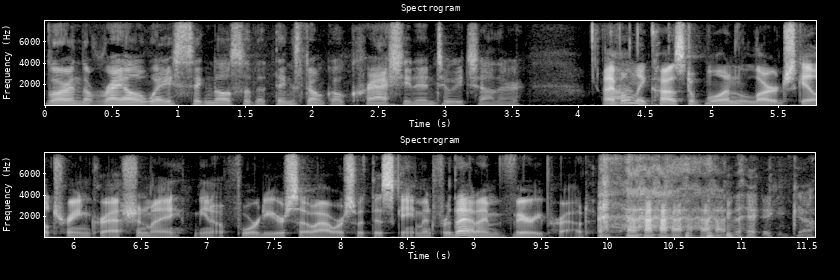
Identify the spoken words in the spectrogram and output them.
learn the railway signal so that things don't go crashing into each other. I've um, only caused one large scale train crash in my, you know, 40 or so hours with this game, and for that I'm very proud. there you go.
